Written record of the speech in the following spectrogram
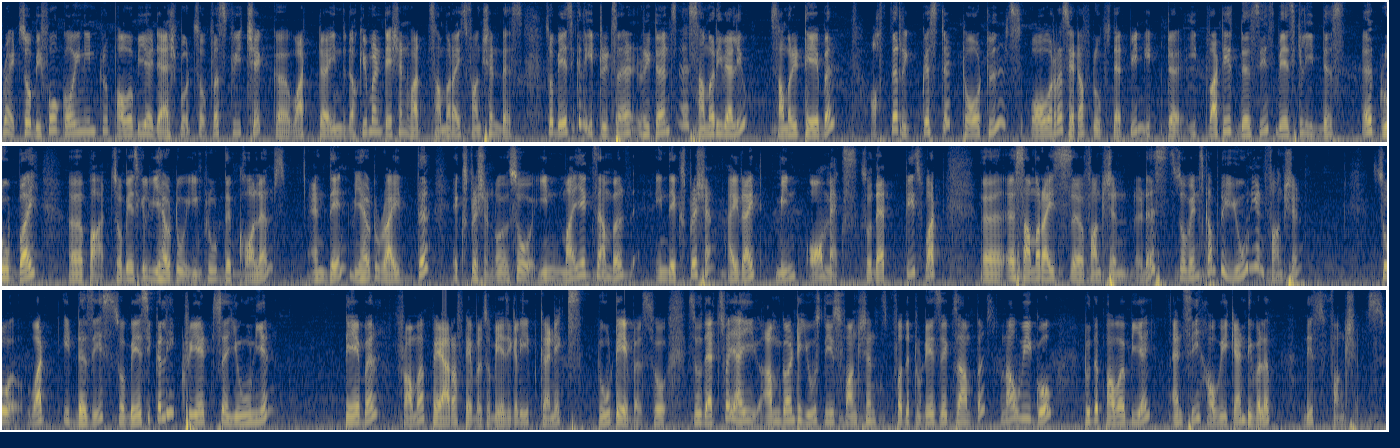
Right so before going into Power BI dashboard so first we check uh, what uh, in the documentation what summarize function does. So basically it return, returns a summary value summary table of the requested totals over a set of groups. That means it uh, it what it does is basically it does a group by uh, part. So basically we have to include the columns and then we have to write the expression. Oh, so in my example in the expression I write min or max. So that is what uh, a summarize uh, function does. So when it comes to union function so what it does is so basically creates a union table from a pair of tables. So basically it connects two tables. So so that's why I am going to use these functions for the today's examples. Now we go to the Power BI and see how we can develop these functions.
